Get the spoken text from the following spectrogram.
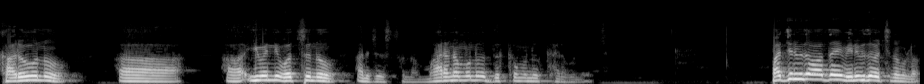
కరువును ఇవన్నీ వచ్చును అని చూస్తున్నాం. మరణమును దుఃఖమును కరువును వచ్చు పద్దెనిమిదవ అధ్యాయం ఎనిమిదవ వచనంలో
